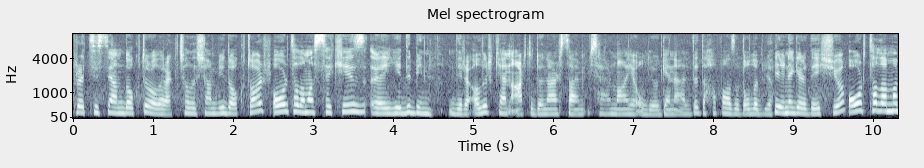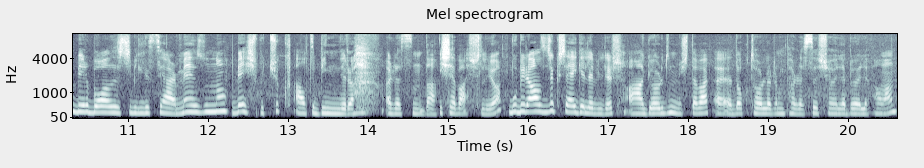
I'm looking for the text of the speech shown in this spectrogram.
Pratisyen doktor olarak çalışan bir doktor ortalama 8-7 e, bin lira alırken artı döner sermaye oluyor genelde. Daha fazla da olabiliyor. Yerine göre değişiyor. Ortalama bir Boğaziçi bilgisayar mezunu 5,5-6 bin lira arasında işe başlıyor. Bu birazcık şey gelebilir. Aa Gördün mü işte bak e, doktorların parası şöyle böyle falan.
